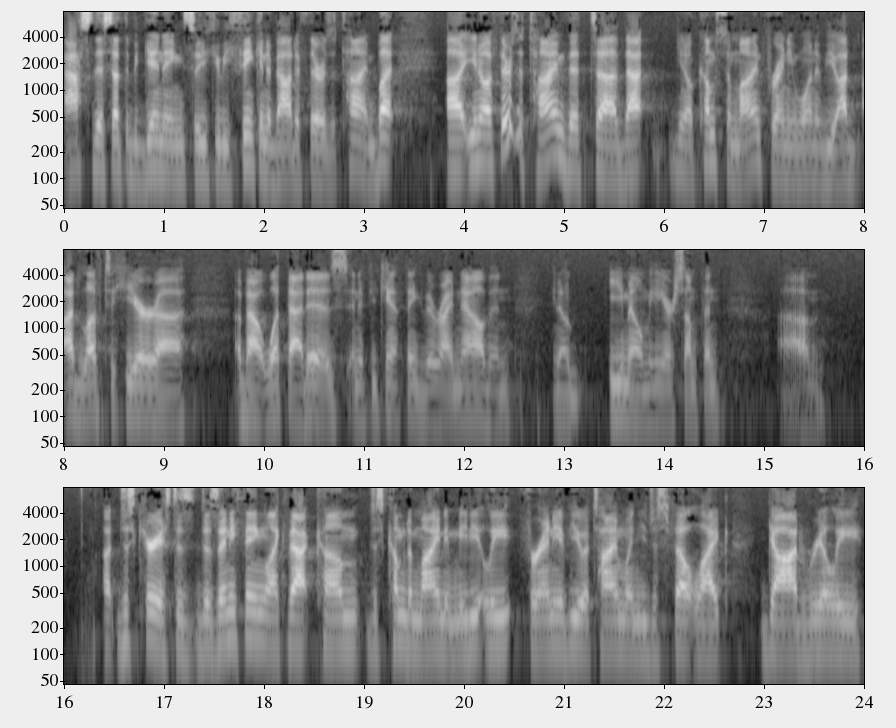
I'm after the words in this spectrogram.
asked this at the beginning so you could be thinking about if there is a time. But uh, you know, if there's a time that uh, that you know comes to mind for any one of you, I'd, I'd love to hear. About what that is. And if you can't think of it right now, then, you know, email me or something. Um, uh, just curious, does, does anything like that come, just come to mind immediately for any of you, a time when you just felt like God really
